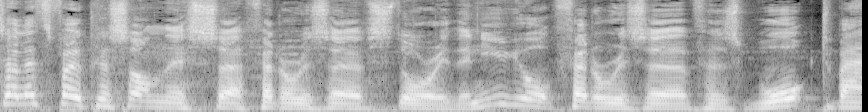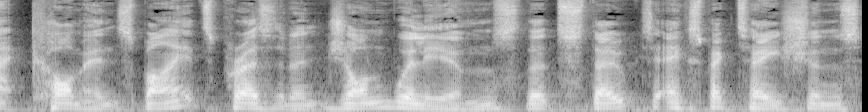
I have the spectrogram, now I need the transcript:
So let's focus on this uh, Federal Reserve story. The New York Federal Reserve has walked back comments by its president, John Williams, that stoked expectations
